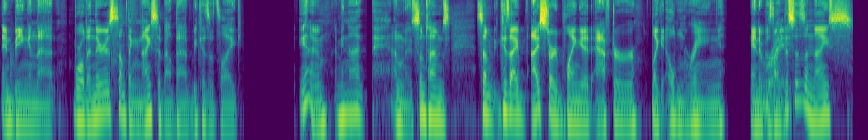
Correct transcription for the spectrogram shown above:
and being in that world. And there is something nice about that because it's like you know I mean not I don't know. Sometimes some because I I started playing it after like Elden Ring and it was like this is a nice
